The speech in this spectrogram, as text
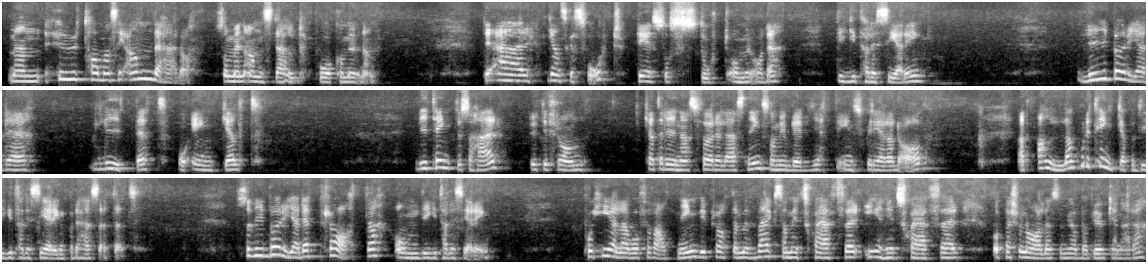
Men hur tar man sig an det här då, som en anställd på kommunen? Det är ganska svårt. Det är så stort område. Digitalisering. Vi började litet och enkelt. Vi tänkte så här utifrån Katarinas föreläsning som vi blev jätteinspirerade av. Att alla borde tänka på digitalisering på det här sättet. Så vi började prata om digitalisering på hela vår förvaltning. Vi pratade med verksamhetschefer, enhetschefer och personalen som jobbar brukarnära.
